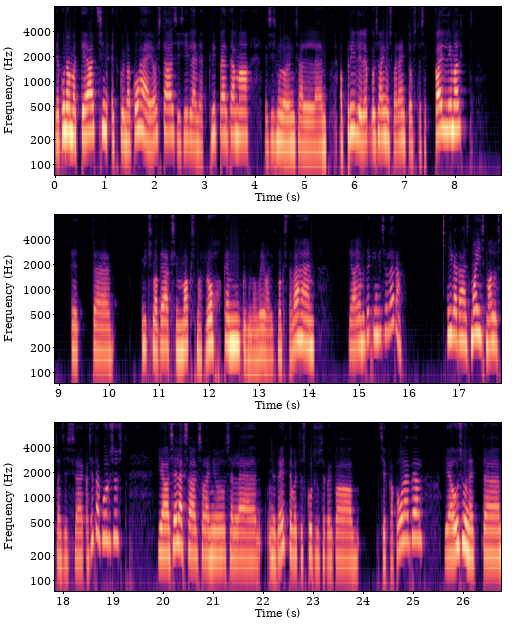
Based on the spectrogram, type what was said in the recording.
ja kuna ma teadsin, et kui ma kohe ei osta, siis hiljem jääb kripeldama ja siis mul on seal ähm, aprilli lõpus ainus variant osta see kallimalt, et äh, miks ma peaksin maksma rohkem, kui mul on võimalik maksta vähem. Ja, ja ma tegingi selle ära. igatahes mais ma alustan siis äh, ka seda kursust. Ja selleks ajaks olen ju selle nii-öelda ettevõtluskursusega juba circa poole peal ja usun, et, äh,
